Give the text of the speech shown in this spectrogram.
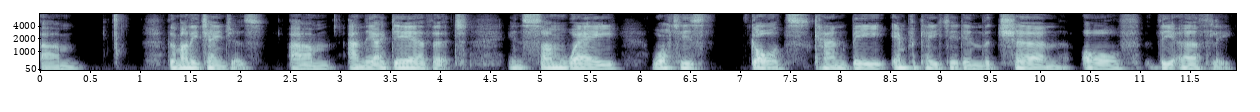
um, the money changers um, and the idea that in some way what is God's can be implicated in the churn of the earthly.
